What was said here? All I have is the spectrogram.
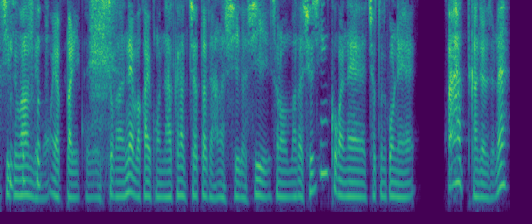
シーズン1でも、やっぱりこう、人がね、若い子が亡くなっちゃったって話だし、その、また主人公がね、ちょっとこうね、あーって感じなんですよね。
